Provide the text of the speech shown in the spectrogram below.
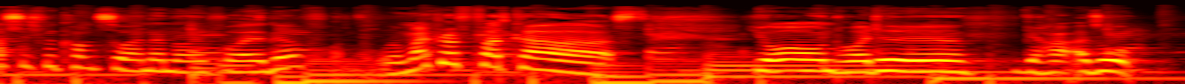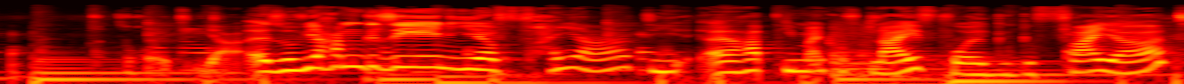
herzlich willkommen zu einer neuen Folge von unserem Minecraft Podcast. Ja, und heute, wir haben, also, also heute, ja, also wir haben gesehen, ihr feiert, die, äh, habt die Minecraft Live-Folge gefeiert.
